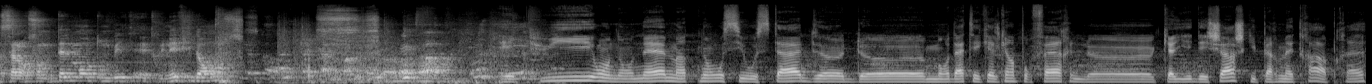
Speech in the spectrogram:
ça leur semble tellement tomber, être une évidence. Et puis, on en est maintenant aussi au stade de mandater quelqu'un pour faire le cahier des charges qui permettra après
